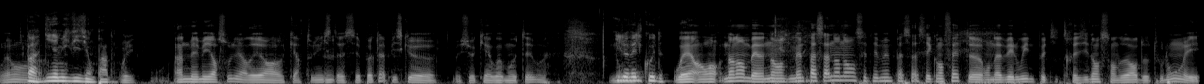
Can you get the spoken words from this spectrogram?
Vraiment, Enfin, Dynamic Vision, pardon. Un de mes meilleurs souvenirs d'ailleurs cartooniste à cette époque-là, puisque Monsieur Kawamoto. ouais, Il levait le coude. Ouais, en- non, non, mais non, même pas ça. Non, non, c'était même pas ça. C'est qu'en fait, euh, on avait loué une petite résidence en dehors de Toulon et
